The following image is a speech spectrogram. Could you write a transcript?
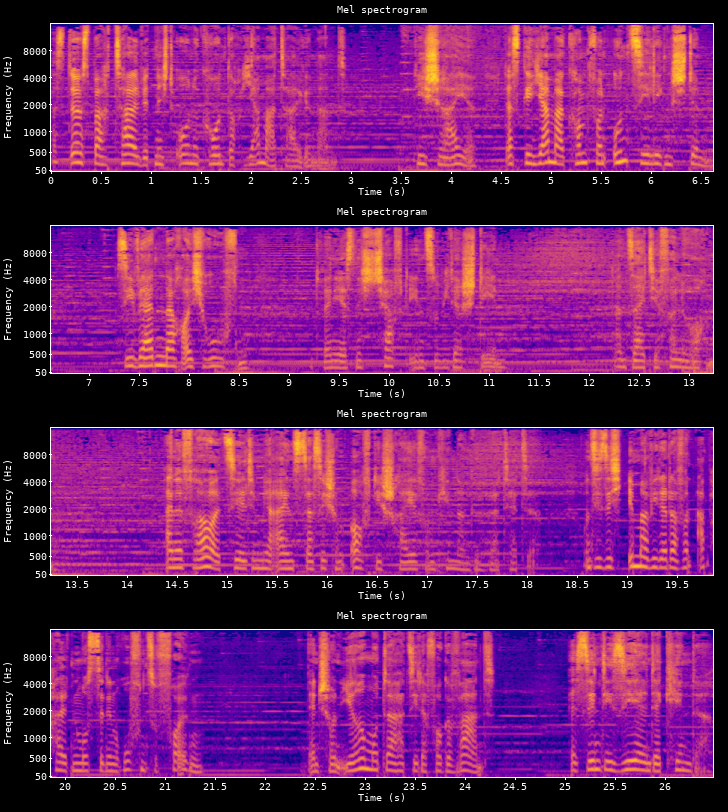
Das Dörsbachtal wird nicht ohne Grund doch Jammertal genannt. Die Schreie, das Gejammer kommt von unzähligen Stimmen. Sie werden nach euch rufen, und wenn ihr es nicht schafft, ihnen zu widerstehen, dann seid ihr verloren. Eine Frau erzählte mir einst, dass sie schon oft die Schreie von Kindern gehört hätte und sie sich immer wieder davon abhalten musste, den Rufen zu folgen. Denn schon ihre Mutter hat sie davor gewarnt. Es sind die Seelen der Kinder,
